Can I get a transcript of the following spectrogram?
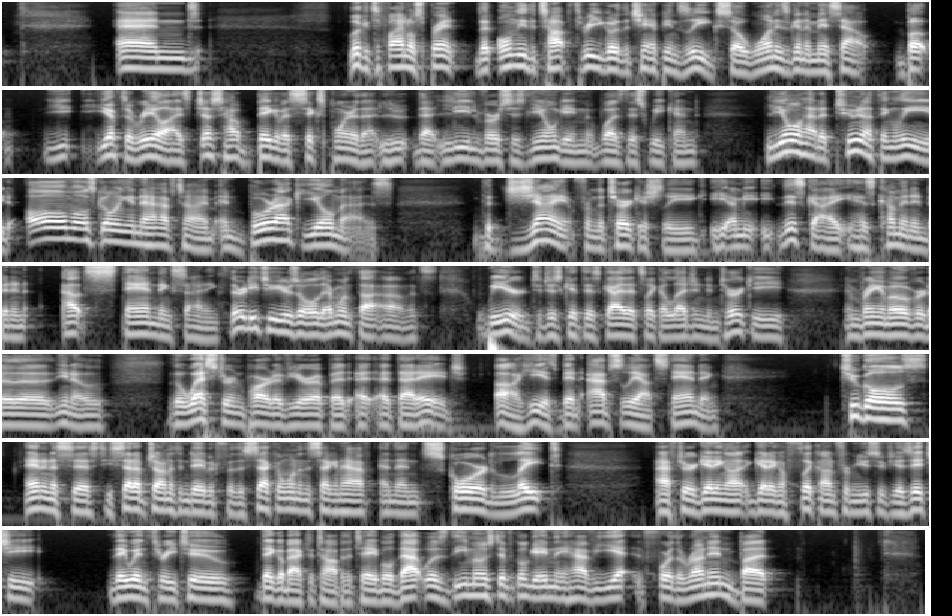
And look, it's a final sprint that only the top three go to the Champions League, so one is going to miss out. But you, you have to realize just how big of a six pointer that that Lille versus Lyon game was this weekend. Lyon had a 2 0 lead almost going into halftime, and Burak Yilmaz, the giant from the Turkish league, he, I mean, this guy has come in and been an outstanding signing. 32 years old. Everyone thought, oh, that's weird to just get this guy that's like a legend in Turkey and bring him over to the, you know, the western part of Europe at, at, at that age. Oh, he has been absolutely outstanding. Two goals and an assist. He set up Jonathan David for the second one in the second half and then scored late after getting on getting a flick on from Yusuf Yazici. They win 3-2. They go back to top of the table. That was the most difficult game they have yet for the run-in, but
